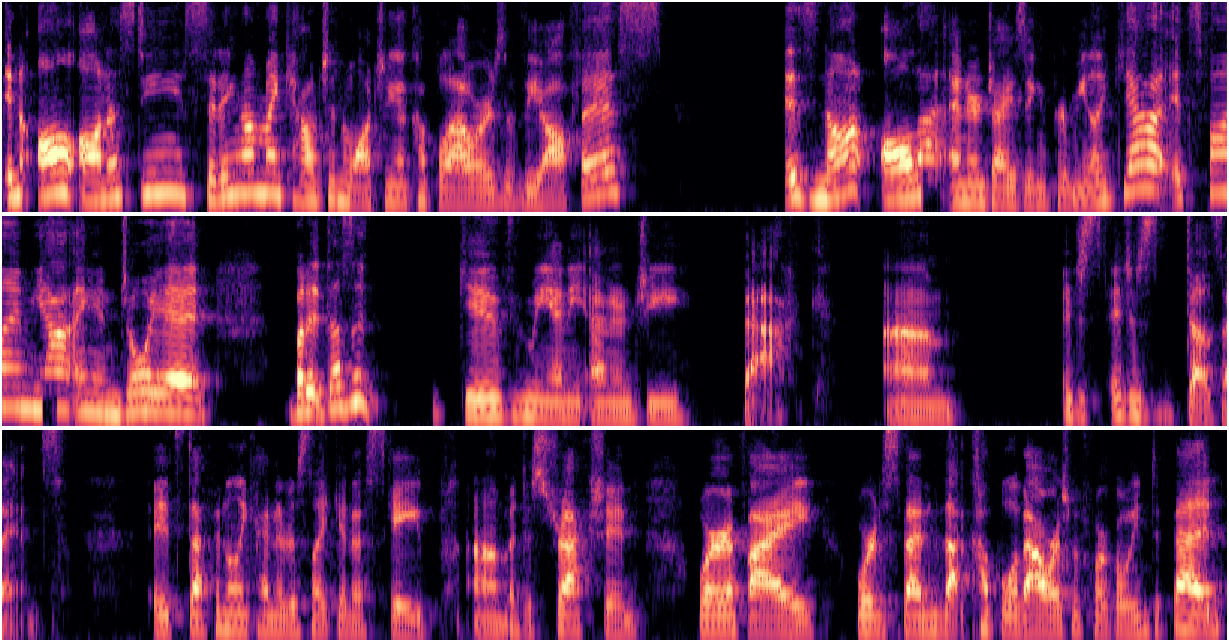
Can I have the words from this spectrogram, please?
in all honesty, sitting on my couch and watching a couple hours of The Office is not all that energizing for me. Like, yeah, it's fun. Yeah, I enjoy it, but it doesn't give me any energy back. Um, it just it just doesn't. It's definitely kind of just like an escape, um, a distraction. Where if I were to spend that couple of hours before going to bed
